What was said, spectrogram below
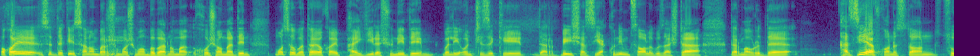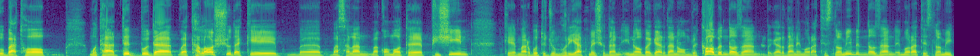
آقای صدقی سلام بر شما شما به برنامه خوش آمدین. ما صحبت های آقای پیگیر شنیدیم ولی آن چیزی که در بیش از یک نیم سال گذشته در مورد قضیه افغانستان صحبت ها متعدد بوده و تلاش شده که مثلا مقامات پیشین که مربوط جمهوریت می شدن اینا به گردن آمریکا بندازن به گردن امارت اسلامی بندازن. امارت اسلامی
